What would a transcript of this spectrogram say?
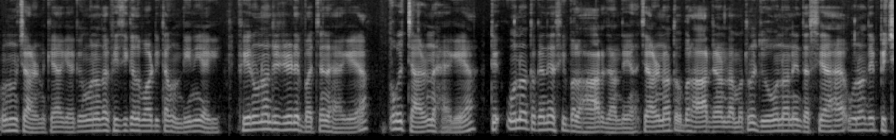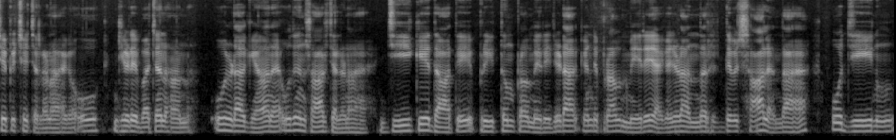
ਉਹਨੂੰ ਚਰਨ ਕਿਹਾ ਗਿਆ ਕਿ ਉਹਨਾਂ ਦਾ ਫਿਜ਼ੀਕਲ ਬਾਡੀ ਤਾਂ ਹੁੰਦੀ ਨਹੀਂ ਹੈਗੀ। ਫਿਰ ਉਹਨਾਂ ਦੇ ਜਿਹੜੇ ਬਚਨ ਹੈਗੇ ਆ, ਉਹ ਚਰਨ ਹੈਗੇ ਆ। ਤੇ ਉਹਨਾਂ ਤੋਂ ਕਹਿੰਦੇ ਅਸੀਂ ਬਲਹਾਰ ਜਾਂਦੇ ਆ ਚਰਨਾਂ ਤੋਂ ਬਲਹਾਰ ਜਾਣ ਦਾ ਮਤਲਬ ਜੋ ਉਹਨਾਂ ਨੇ ਦੱਸਿਆ ਹੈ, ਉਹਨਾਂ ਦੇ ਪਿੱਛੇ ਪਿੱਛੇ ਚੱਲਣਾ ਹੈਗਾ। ਉਹ ਜਿਹੜੇ ਬਚਨ ਹਨ, ਉਹ ਜਿਹੜਾ ਗਿਆਨ ਹੈ, ਉਹਦੇ ਅਨੁਸਾਰ ਚੱਲਣਾ ਹੈ। ਜੀ ਕੇ ਦਾਤੇ ਪ੍ਰੀਤਮ ਪ੍ਰਭ ਮੇਰੇ, ਜਿਹੜਾ ਕਹਿੰਦੇ ਪ੍ਰਭ ਮੇਰੇ ਹੈਗਾ, ਜਿਹੜਾ ਅੰਦਰ ਹਿਰਦੇ ਵਿੱਚ ਸਾਹ ਲੈਂਦਾ ਹੈ, ਉਹ ਜੀ ਨੂੰ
